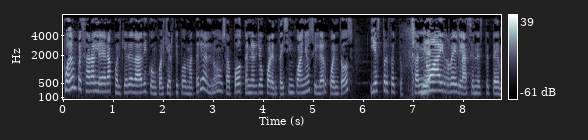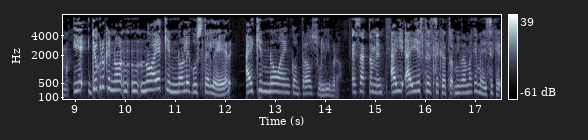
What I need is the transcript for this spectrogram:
puedo empezar a leer a cualquier edad y con cualquier tipo de material, ¿no? O sea, puedo tener yo 45 años y leer cuentos y es perfecto. O sea, Mira- no hay reglas en este tema. Y yo creo que no, no hay a quien no le guste leer, hay quien no ha encontrado su libro. Exactamente. Ahí, ahí está el secreto. Mi mamá que me dice que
